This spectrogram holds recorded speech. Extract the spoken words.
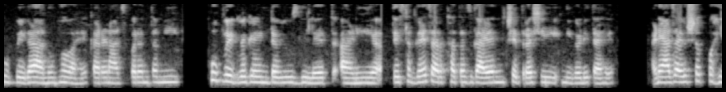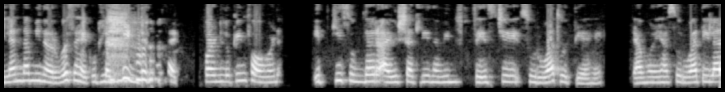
खूप वेगळा अनुभव आहे. कारण आजपर्यंत मी खूप वेगवेगळे इंटरव्ह्यूज दिलेत आणि ते सगळेच अर्थातच गायन क्षेत्राशी निगडीत आहे आणि आज आयुष्यात पहिल्यांदा मी नर्वस आहे कुठल्याही इंटरव्ह्यूसाठी पण लुकिंग फॉरवर्ड इतकी सुंदर आयुष्यातली नवीन फेजची सुरुवात होती आहे. त्यामुळे ह्या सुरुवातीला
